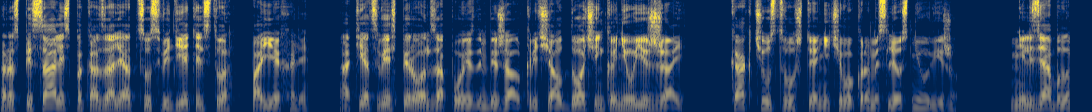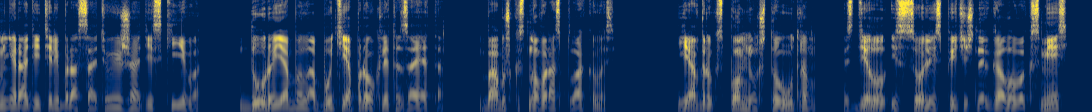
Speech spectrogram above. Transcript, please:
Расписались, показали отцу свидетельство, поехали. Отец весь перрон за поездом бежал, кричал «Доченька, не уезжай!» Как чувствовал, что я ничего кроме слез не увижу. Нельзя было мне родителей бросать уезжать из Киева. Дура я была, будь я проклята за это. Бабушка снова расплакалась. Я вдруг вспомнил, что утром сделал из соли и спичечных головок смесь,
